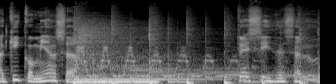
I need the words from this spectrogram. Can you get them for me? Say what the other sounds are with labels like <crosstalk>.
Aquí comienza Tesis de Salud.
